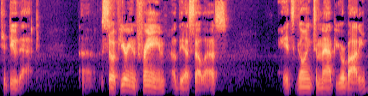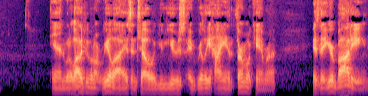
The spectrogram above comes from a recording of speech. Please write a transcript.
to do that. So if you're in frame of the SLS, it's going to map your body. And what a lot of people don't realize until you use a really high end thermal camera is that your body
